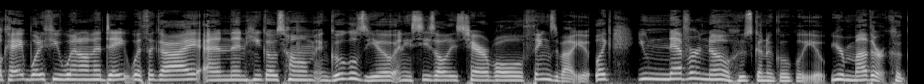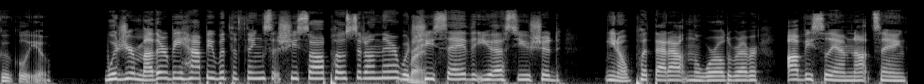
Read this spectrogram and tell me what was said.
okay, what if you went on a date with a guy and then he goes home and Googles you and he sees all these terrible things about you? Like, you never know who's going to Google you. Your mother could Google you. Would your mother be happy with the things that she saw posted on there? Would Right. she say that yes, you should, you know, put that out in the world or whatever? Obviously, I'm not saying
